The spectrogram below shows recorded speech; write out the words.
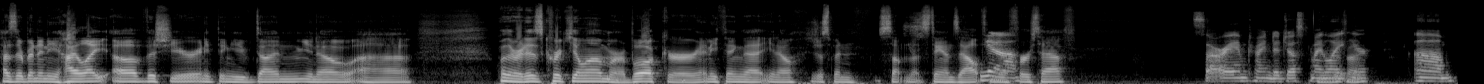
has there been any highlight of this year anything you've done you know uh whether it is curriculum or a book or anything that you know just been something that stands out from your first half sorry, I'm trying to adjust my you're light fine. here. Um,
